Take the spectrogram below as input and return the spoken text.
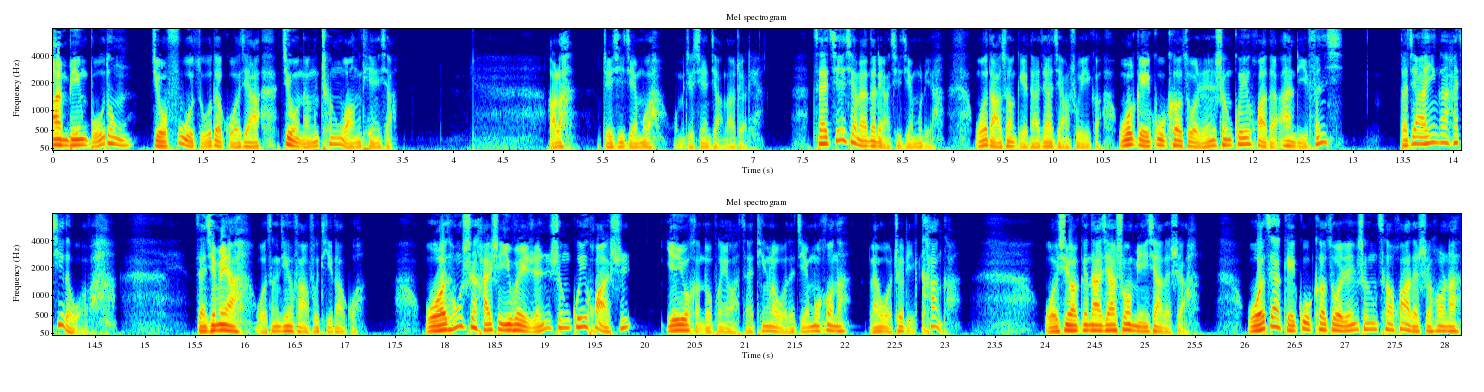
按兵不动就富足的国家就能称王天下。好了，这期节目啊，我们就先讲到这里。在接下来的两期节目里啊，我打算给大家讲述一个我给顾客做人生规划的案例分析。大家应该还记得我吧？在前面啊，我曾经反复提到过，我同时还是一位人生规划师。也有很多朋友在听了我的节目后呢，来我这里看看。我需要跟大家说明一下的是啊。我在给顾客做人生策划的时候呢，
